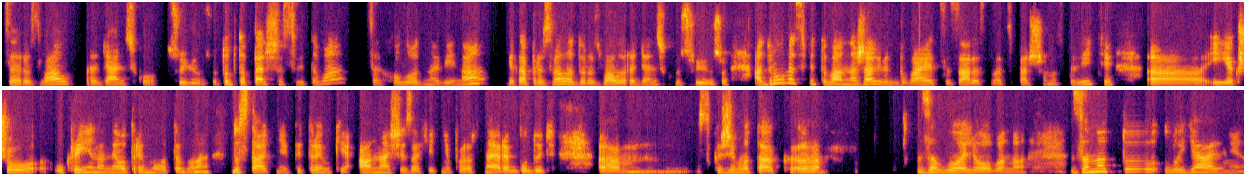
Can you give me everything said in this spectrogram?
це розвал радянського союзу, тобто Перша світова це холодна війна, яка призвела до розвалу радянського союзу. А друга світова, на жаль, відбувається зараз в 21 столітті. Е, І якщо Україна не отримуватиме достатньої підтримки, а наші західні партнери будуть, е, скажімо так. Е, Завуальовано занадто лояльні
